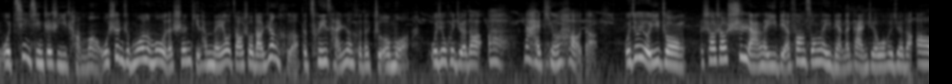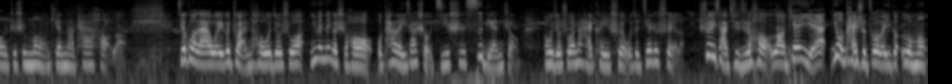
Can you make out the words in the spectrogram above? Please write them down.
我庆幸这是一场梦。我甚至摸了摸我的身体，它没有遭受到任何的摧残、任何的折磨，我就会觉得，哦，那还挺好的。我就有一种。稍稍释然了一点，放松了一点的感觉，我会觉得哦，这是梦，天哪，太好了。结果来，我一个转头，我就说，因为那个时候我看了一下手机是四点整，然后我就说那还可以睡，我就接着睡了。睡下去之后，老天爷又开始做了一个噩梦，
